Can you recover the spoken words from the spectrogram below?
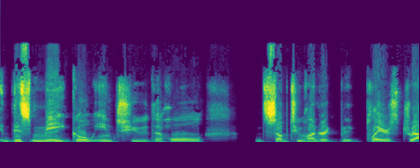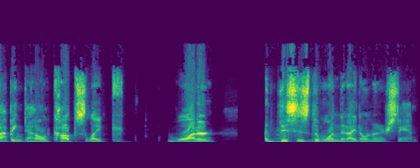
this may go into the whole sub 200 uh, players dropping down cups like water this is the one that i don't understand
